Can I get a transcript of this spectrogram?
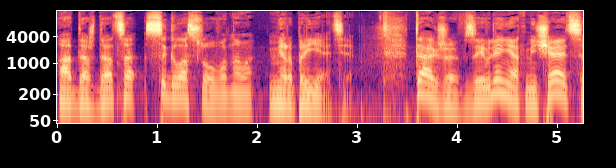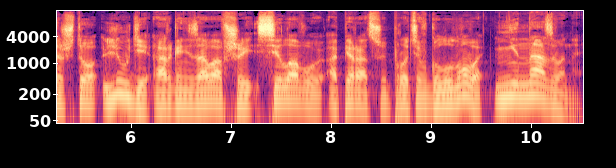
а дождаться согласованного мероприятия. Также в заявлении отмечается, что люди, организовавшие силовую операцию против Голунова, не названы.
